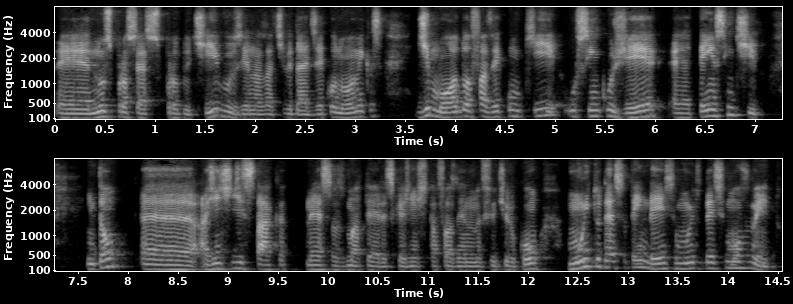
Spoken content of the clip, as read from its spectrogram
é, nos processos produtivos e nas atividades econômicas, de modo a fazer com que o 5G é, tenha sentido. Então, é, a gente destaca nessas matérias que a gente está fazendo no FutureCom muito dessa tendência, muito desse movimento.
